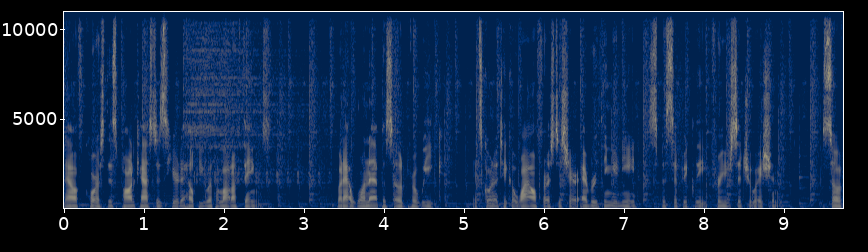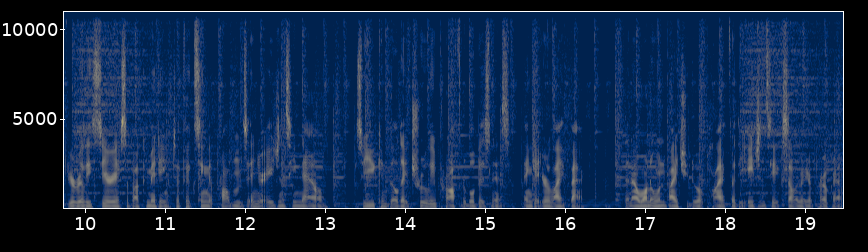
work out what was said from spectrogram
Now, of course, this podcast is here to help you with a lot of things. But at one episode per week, it's going to take a while for us to share everything you need specifically for your situation. So if you're really serious about committing to fixing the problems in your agency now, so you can build a truly profitable business and get your life back, then I want to invite you to apply for the Agency Accelerator program.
